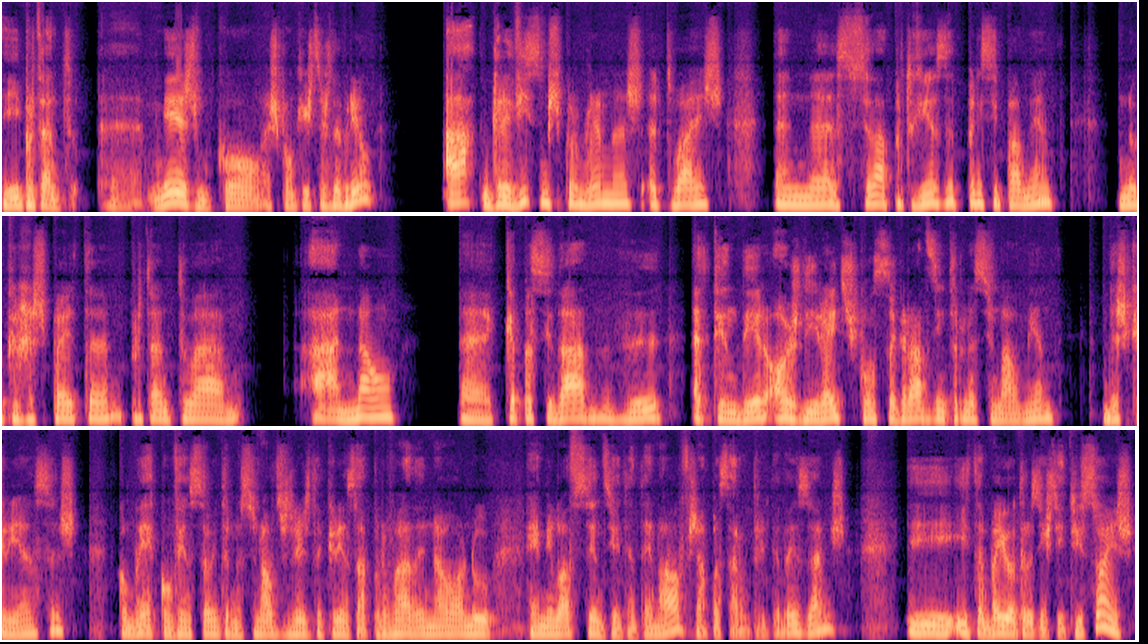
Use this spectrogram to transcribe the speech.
E portanto, eh, mesmo com as conquistas de Abril, há gravíssimos problemas atuais eh, na sociedade portuguesa, principalmente no que respeita, portanto, à, à não a capacidade de atender aos direitos consagrados internacionalmente das crianças, como é a Convenção Internacional dos Direitos da Criança aprovada na ONU em 1989, já passaram 32 anos, e, e também outras instituições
